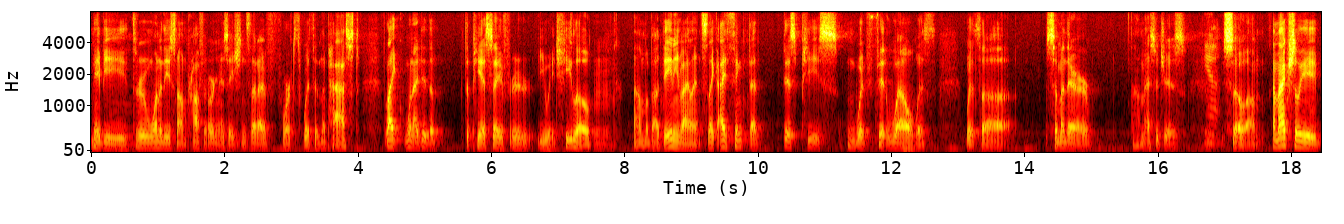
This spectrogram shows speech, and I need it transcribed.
maybe through one of these nonprofit organizations that I've worked with in the past, like when I did the the PSA for UH Hilo um, about dating violence. Like I think that this piece would fit well with with uh, some of their uh, messages. Yeah. So um, I'm actually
